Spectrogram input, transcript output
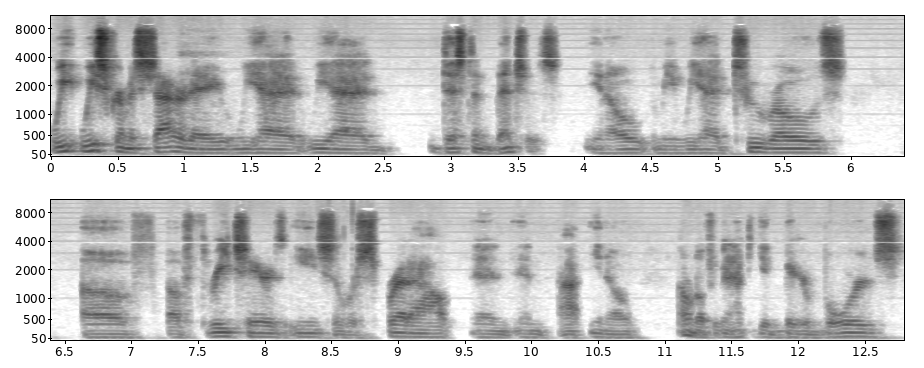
We we scrimmaged Saturday. We had we had distant benches. You know, I mean, we had two rows of of three chairs each that were spread out, and and I, you know, I don't know if we're gonna have to get bigger boards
